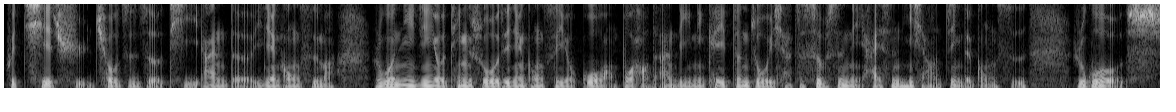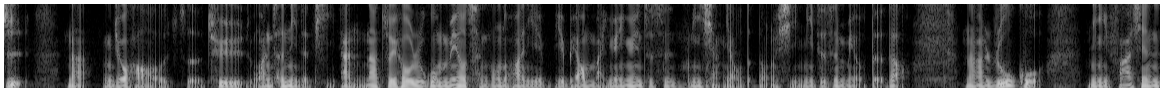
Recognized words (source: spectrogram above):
会窃取求职者提案的一间公司嘛。如果你已经有听说这间公司有过往不好的案例，你可以斟酌一下，这是不是你还是你想要进的公司？如果是。那你就好好的去完成你的提案。那最后如果没有成功的话，也也不要埋怨，因为这是你想要的东西，你只是没有得到。那如果你发现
